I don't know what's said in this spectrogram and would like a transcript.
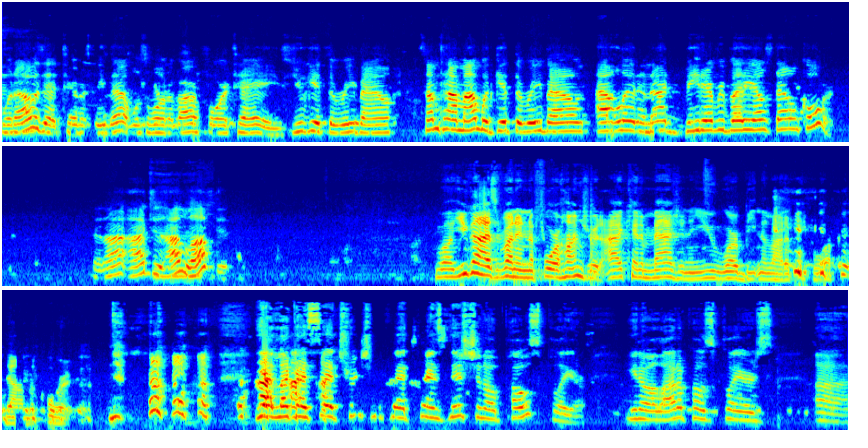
when I Mhm. was at Tennessee, that was one of our fortes. You get the rebound. Sometime I would get the rebound outlet, and I'd beat everybody else down court. And I, I just, I Mhm. loved it. Well, you guys running the 400, I can imagine, and you were beating a lot of people up and down the court. yeah, like I said, Trish was that transitional post player. You know, a lot of post players uh,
